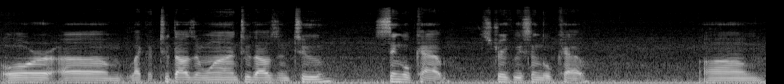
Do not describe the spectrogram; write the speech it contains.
or um, like a 2001, 2002 single cab, strictly single cab. Um,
